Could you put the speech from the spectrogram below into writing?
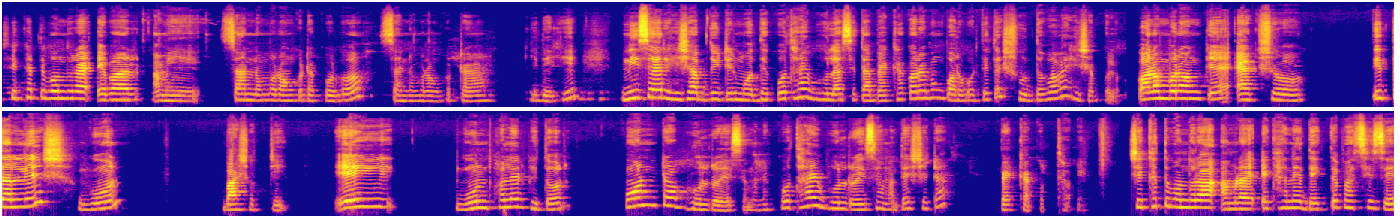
শিক্ষার্থী বন্ধুরা, এবার আমি চার নম্বর অঙ্কটা করব। চার নম্বর অঙ্কটা কি দেখি? নিচের হিসাব দুইটির মধ্যে কোথায় ভুল আছে তা ব্যাখ্যা করো এবং পরবর্তীতে শুদ্ধভাবে হিসাব করো। ক নম্বর অঙ্কে একশো তেতাল্লিশ গুণ বাষট্টি। এই গুণফলের ভিতর কোনটা ভুল রয়েছে? মানে কোথায় ভুল রয়েছে আমাদের সেটা ব্যাখ্যা করতে হবে। শিক্ষার্থী বন্ধুরা, আমরা এখানে দেখতে পাচ্ছি যে,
